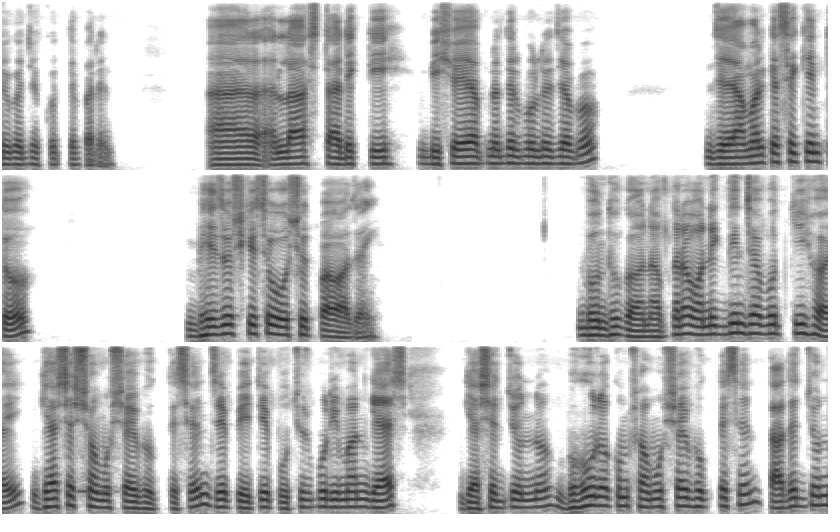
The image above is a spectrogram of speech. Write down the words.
যোগাযোগ করতে পারেন। আর লাস্ট আরেকটি বিষয়ে আপনাদের বলে যাব যে, আমার কাছে কিন্তু ভেষজ কিছু ওষুধ পাওয়া যায়। বন্ধুগণ আপনারা অনেকদিন যাবৎ কি হয় গ্যাসের সমস্যায় ভুগতেছেন যে পেটে প্রচুর পরিমাণ গ্যাস, গ্যাসের জন্য বহু রকম সমস্যায় ভুগতেছেন তাদের জন্য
